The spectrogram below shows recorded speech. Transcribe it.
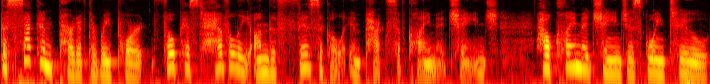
The second part of the report focused heavily on the physical impacts of climate change, how climate change is going to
